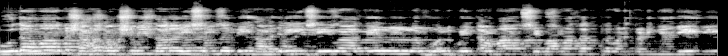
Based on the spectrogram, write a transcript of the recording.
ਉਦਮ ਸ਼ਾਹ ਬਖਸ਼ਣੀ ਦਾਰਾਈ ਸੰਗਤ ਦੀ ਹਾਜ਼ਰੀ। ਸੇਵਾ ਤਿਲ, ਫੁੱਲ ਪੇਟਾਵਾਂ ਸੇਵਾਵਾਂ ਦਾ ਪ੍ਰਵਣ ਕਰਨੀਆਂ ਜੀ।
